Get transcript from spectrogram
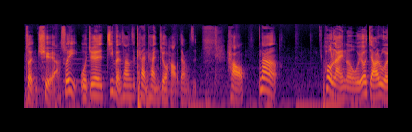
准确啊？所以我觉得基本上是看看就好这样子。好，那后来呢，我又加入了，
